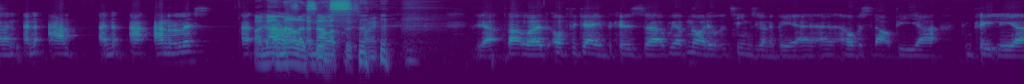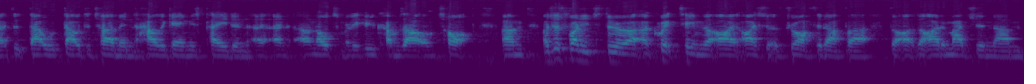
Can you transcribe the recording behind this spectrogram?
an, an, an, an, an analyst. a- Analysis. analysis, mate. Yeah, that word of the game because uh, we have no idea what the team's are going to be, and, and obviously that will be uh, completely uh, that will that will determine how the game is played and and, and ultimately who comes out on top. Um, I'll just run you through a, a quick team that I, I sort of drafted up uh, that, I, that I'd imagine um,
